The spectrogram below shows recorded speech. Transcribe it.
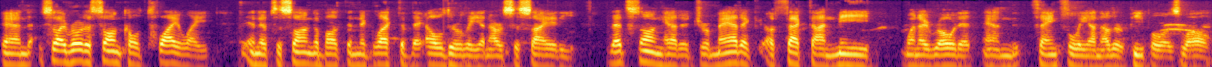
And so I wrote a song called Twilight, and it's a song about the neglect of the elderly in our society. That song had a dramatic effect on me when I wrote it, and thankfully on other people as well.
